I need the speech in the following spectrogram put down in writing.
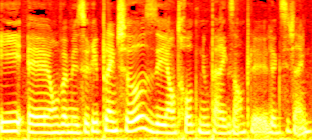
Et euh, on va mesurer plein de choses, et entre autres, nous, par exemple, l'oxygène.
